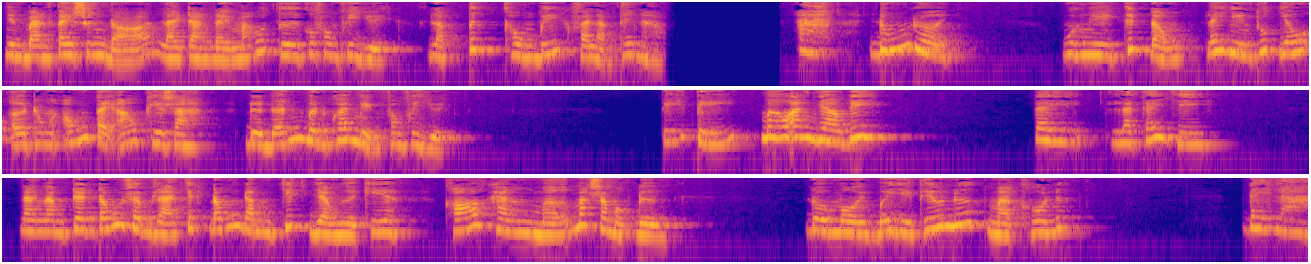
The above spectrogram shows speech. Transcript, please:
nhìn bàn tay sưng đỏ lại tràn đầy máu tươi của Phong Phi Duyệt, lập tức không biết phải làm thế nào. À, đúng rồi! Quân nghi kích động, lấy viên thuốc giấu ở trong ống tay áo kia ra, đưa đến bên khóe miệng Phong Phi Duyệt. tí tí mau ăn vào đi! Đây là cái gì? Nàng nằm trên đống rơm rạ chất đống đâm chích vào người kia, khó khăn mở mắt ra một đường. Đôi môi bởi vì thiếu nước mà khô nứt. Đây là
